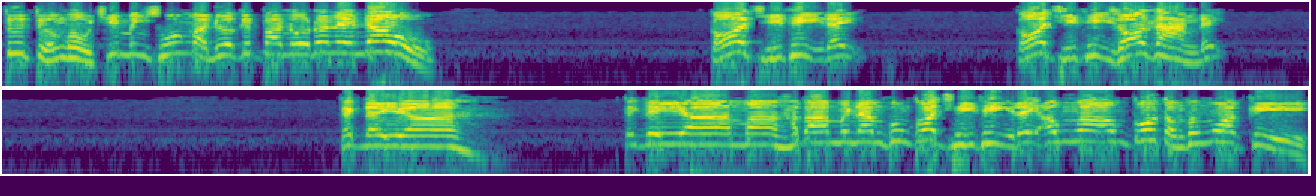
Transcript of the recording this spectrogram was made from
tư tưởng Hồ Chí Minh xuống mà đưa cái pano đó lên đâu. Có chỉ thị đấy, có chỉ thị rõ ràng đấy. Cách đây uh, cách đây à, uh, 30 năm cũng có chỉ thị đấy ông uh, ông cố tổng thống Hoa Kỳ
